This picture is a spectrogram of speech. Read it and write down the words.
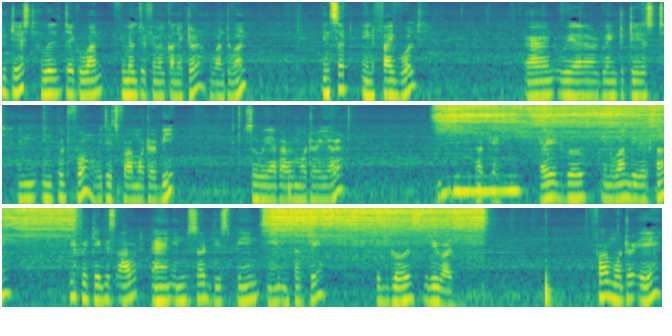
To test we'll take one female to female connector one to one. Insert in 5 volt and we are going to test in input 4 which is for motor B. So we have our motor here. Okay. Here it goes in one direction. If we take this out and insert this pin in insert 3 it goes reverse. For motor A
